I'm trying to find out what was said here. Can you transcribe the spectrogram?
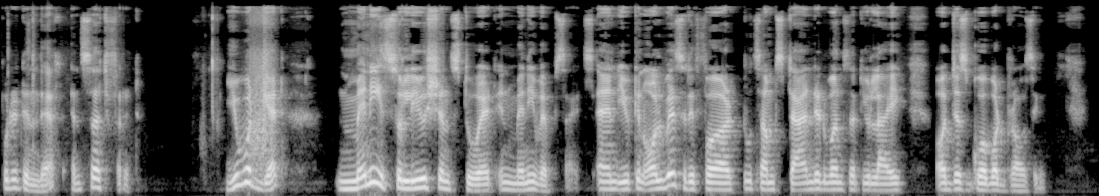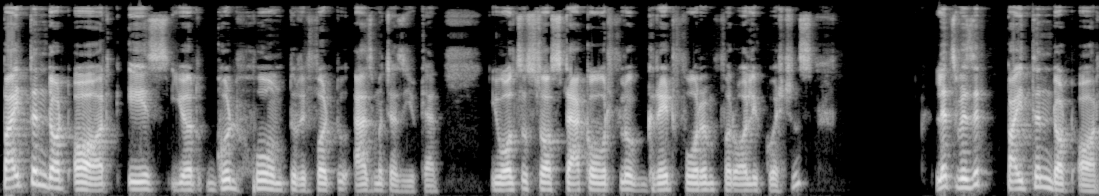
put it in there and search for it. You would get many solutions to it in many websites and you can always refer to some standard ones that you like or just go about browsing. Python.org is your good home to refer to as much as you can. You also saw Stack Overflow, great forum for all your questions. Let's visit python.org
